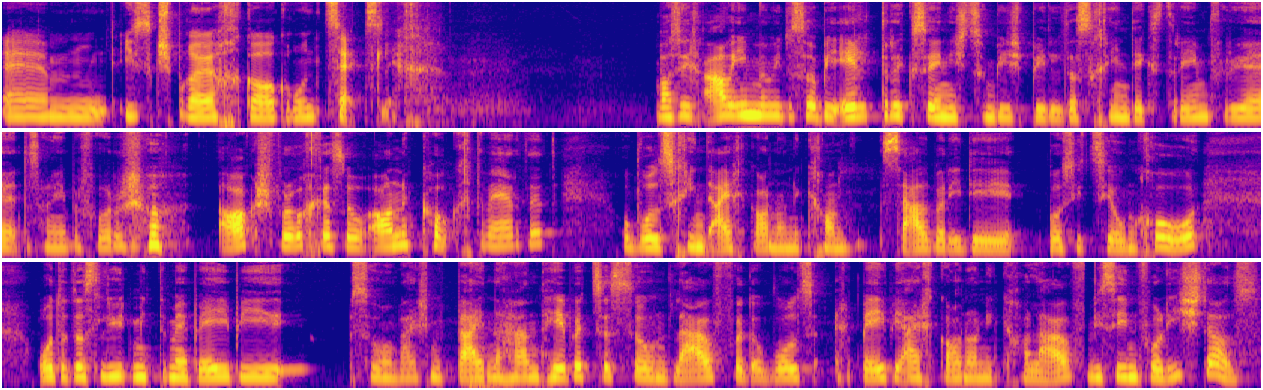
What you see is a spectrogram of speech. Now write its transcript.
ähm, ins Gespräch gehen grundsätzlich. Was ich auch immer wieder so bei Eltern sehe, ist zum Beispiel, dass Kinder extrem früh, das habe ich eben vorher schon angesprochen, so angehockt werden obwohl das Kind eigentlich gar noch nicht kann, selber in die Position kommen Oder dass Leute mit einem Baby so, weißt, mit beiden Händen heben sie es so und laufen, obwohl das Baby eigentlich gar noch nicht kann laufen Wie sinnvoll ist das?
